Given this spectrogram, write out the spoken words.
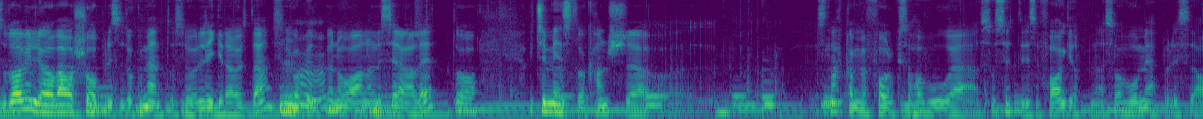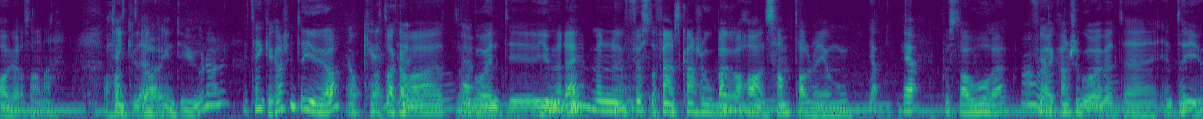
så da vil det jo være å se på disse dokumentene som ligger der ute, Så jeg har begynt med nå å analysere litt. Og ikke minst å kanskje øh, snakke med folk som har vært Som sitter i disse faggruppene, som har vært med på disse avgjørelsene. Og Tenker du da intervjuer, da? eller? Jeg tenker kanskje intervjuer. Okay. At da kan man Ja. gå i intervju med deg. Men først og fremst kanskje bare ha en samtale med dem om ja, Ja. hvordan det har vært, før jeg kanskje går over til intervju.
